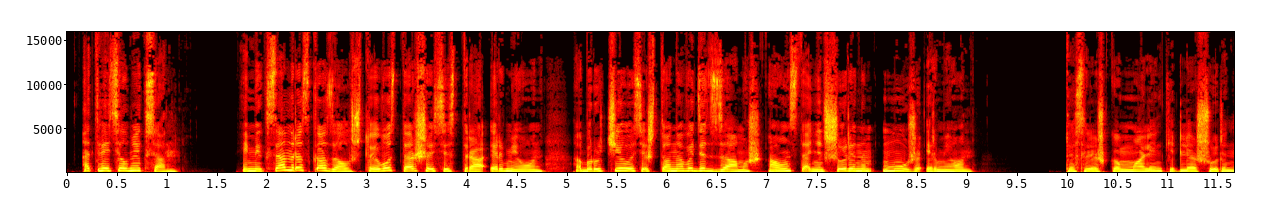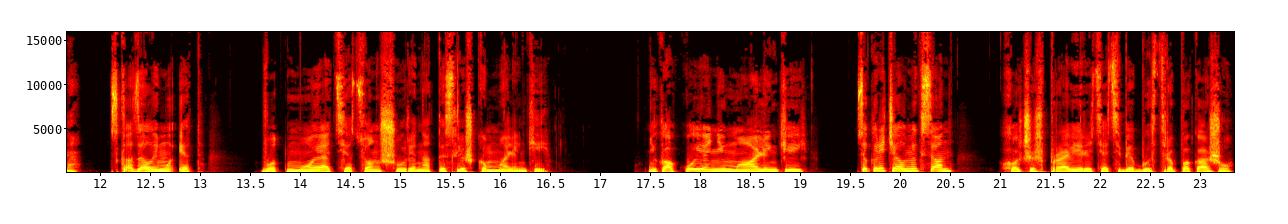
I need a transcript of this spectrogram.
— ответил Миксан. И Миксан рассказал, что его старшая сестра Эрмион обручилась и что она выйдет замуж, а он станет Шурином мужа Эрмион. «Ты слишком маленький для Шурина», — сказал ему Эд. «Вот мой отец, он Шурин, а ты слишком маленький». «Никакой я не маленький!» — закричал Миксан. «Хочешь проверить, я тебе быстро покажу.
